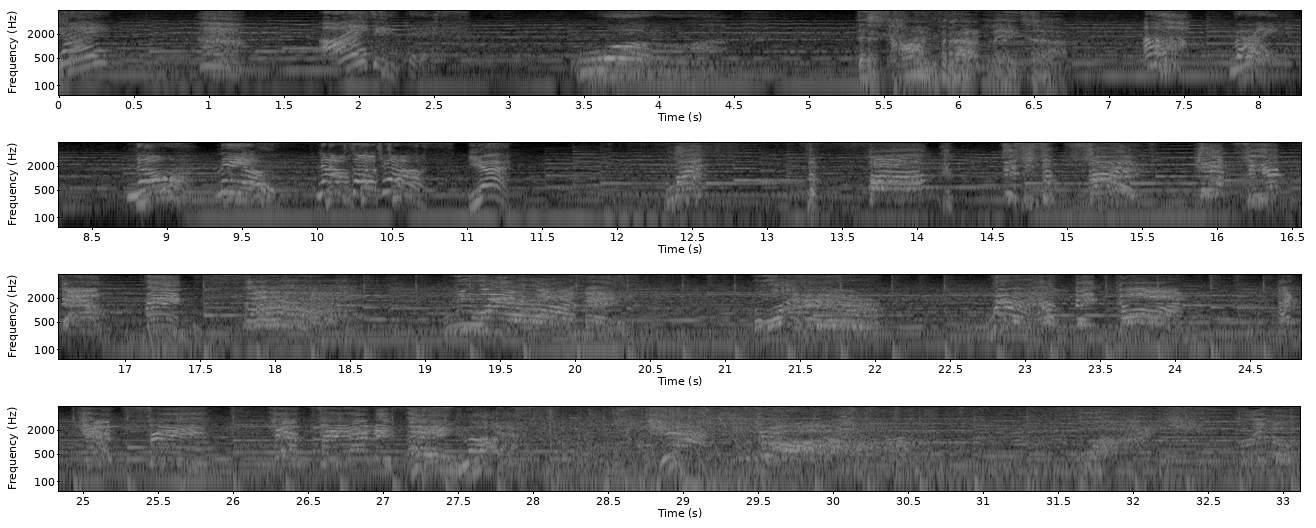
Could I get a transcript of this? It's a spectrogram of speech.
Did I? I did this! Whoa! There's time for that later. Ah, right. Noah! Leo! Now's our chance! Yeah! What? The fog? This is absurd! Can't see a damn thing! Ah! Where are they? Where? Where have they gone? I can't see! Can't see anything! Hey, look! Why, little...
